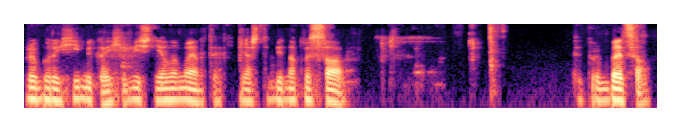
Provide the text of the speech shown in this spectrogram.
Прибери хіміка і хімічні елементи. Я ж тобі написав. Ти пробецав.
